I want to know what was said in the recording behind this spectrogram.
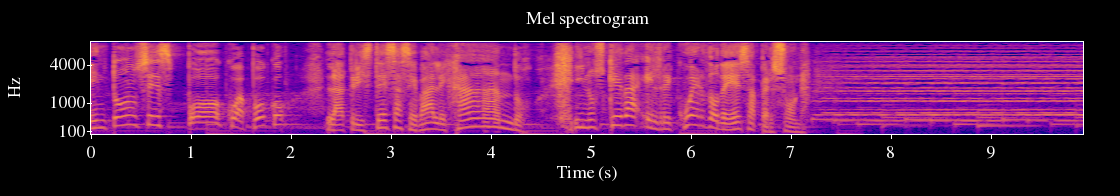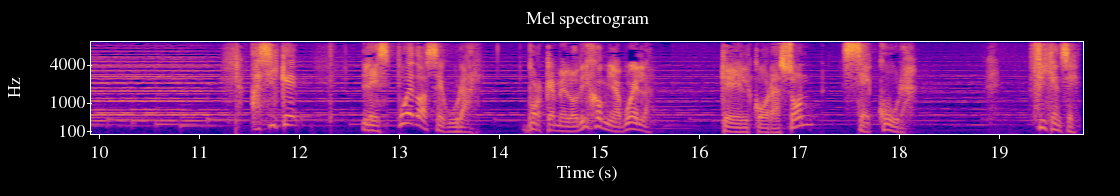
entonces poco a poco la tristeza se va alejando y nos queda el recuerdo de esa persona. Así que les puedo asegurar, porque me lo dijo mi abuela, que el corazón se cura. Fíjense,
